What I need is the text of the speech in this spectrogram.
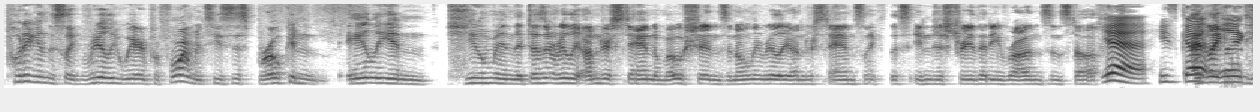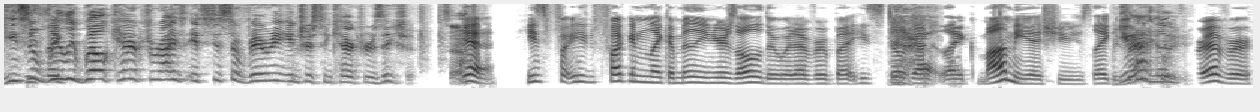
putting in this like really weird performance. He's this broken alien human that doesn't really understand emotions and only really understands like this industry that he runs and stuff. Yeah, he's got and like, like he's, a like- really well characterized it's just a very interesting characterization so. Yeah. He's he's fucking like a million years old or whatever, but he's still got like mommy issues. Like you can live forever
